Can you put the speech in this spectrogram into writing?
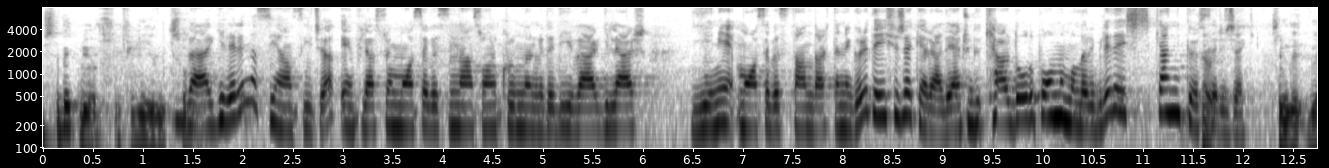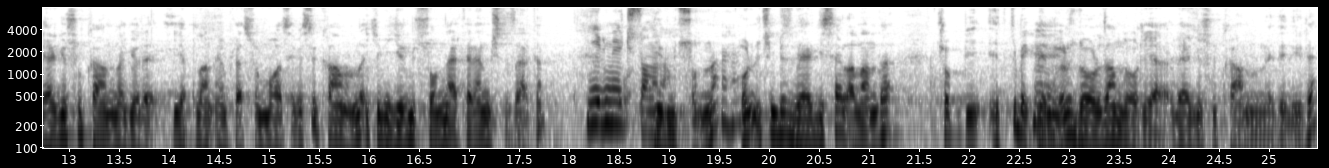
işte bekliyoruz 2022 sonunda. Vergilere nasıl yansıyacak? Enflasyon muhasebesinden sonra kurumların ödediği vergiler yeni muhasebe standartlarına göre değişecek herhalde. Yani çünkü karda olup olmamaları bile değişkenlik gösterecek. Şimdi vergi usul kanununa göre yapılan enflasyon muhasebesi kanunla 2023 sonuna ertelenmişti zaten. 23 sonuna. 23 sonuna. Onun için biz vergisel alanda çok bir etki beklemiyoruz doğrudan doğruya vergi usul kanunu nedeniyle.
